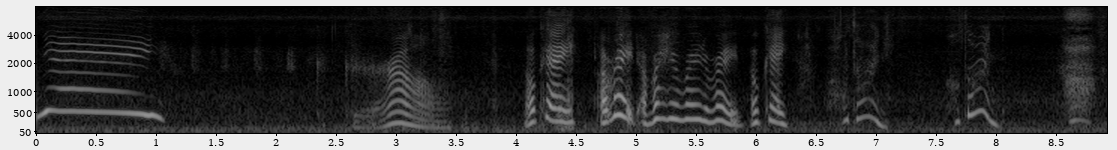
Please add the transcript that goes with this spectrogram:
Yay! Good girl. Okay. All right, all right, all right, all right. Okay. Hold on. Hold on.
